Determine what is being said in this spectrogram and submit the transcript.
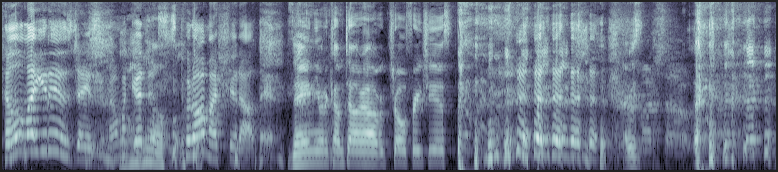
Tell it like it is, Jason. Oh my Oh, goodness. no. Just put all my shit out there. Zane, you want to come tell her how a control freak she is? I was- Much so.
